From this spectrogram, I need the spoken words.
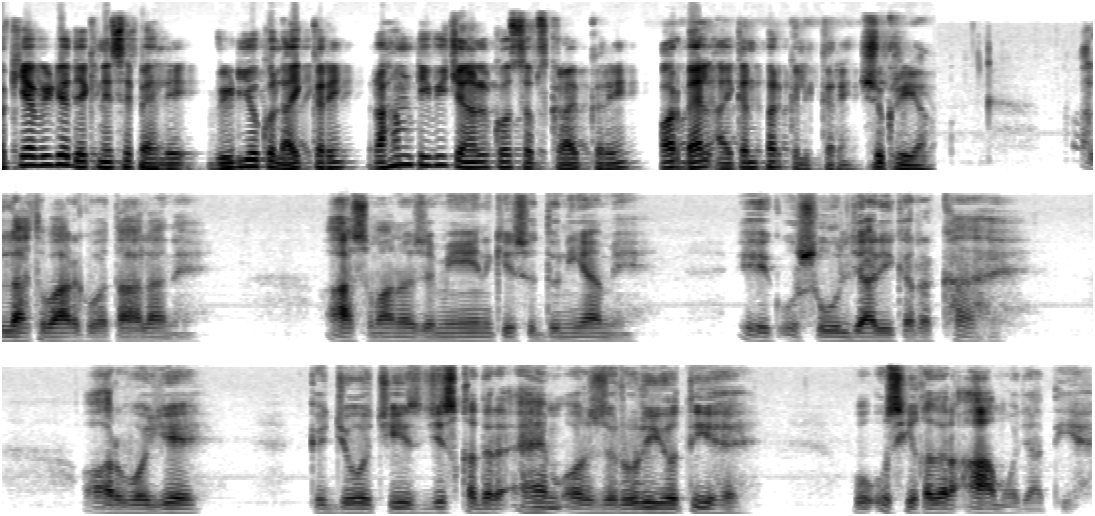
बकिया वीडियो देखने से पहले वीडियो को लाइक करें, राहम टीवी चैनल को सब्सक्राइब करें और बेल आइकन पर क्लिक करें। शुक्रिया। अल्लाह तबारक व ताली ने आसमान और ज़मीन की इस दुनिया में एक उसूल जारी कर रखा है और वो ये कि जो चीज़ जिस कदर अहम और ज़रूरी होती है, वो उसी कदर आम हो जाती है।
